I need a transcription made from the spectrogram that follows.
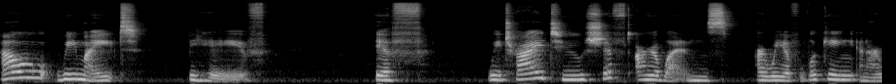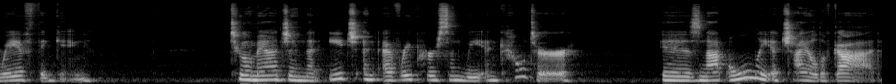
how we might behave if we try to shift our lens, our way of looking, and our way of thinking to imagine that each and every person we encounter is not only a child of God,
